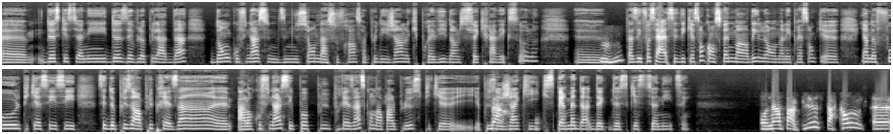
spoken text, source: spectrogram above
euh, de se questionner, de se développer là-dedans. Donc, au final, c'est une diminution de la souffrance un peu des gens là, qui pourraient vivre dans le secret avec ça. Là. Euh, mm-hmm. Parce que des fois, c'est des questions qu'on se fait demander. Là, on a l'impression qu'il y en a full, puis que c'est de plus en plus présent, euh, alors qu'au final, c'est pas plus présent, parce qu'on en parle plus, puis qu'il y a plus de gens qui, qui se permettent de, de, de se questionner, tu sais. On en parle plus. Par contre, euh,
